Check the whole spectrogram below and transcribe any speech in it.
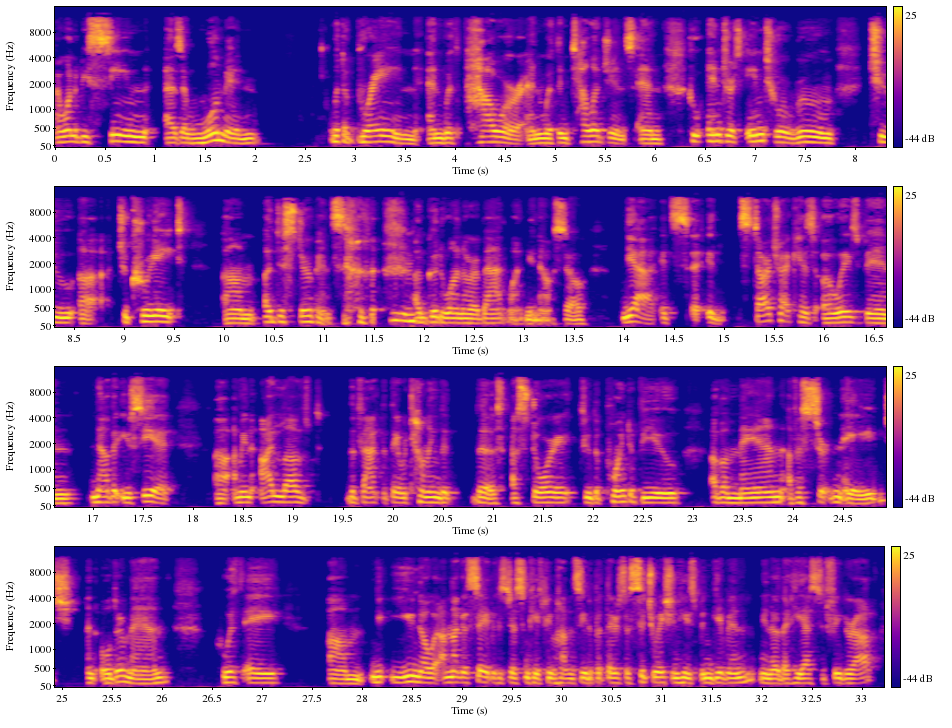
I want to be seen as a woman with a brain and with power and with intelligence and who enters into a room to uh, to create um, a disturbance, mm-hmm. a good one or a bad one, you know. So yeah, it's it, Star Trek has always been. Now that you see it, uh, I mean, I loved the fact that they were telling the, the a story through the point of view of a man of a certain age, an older man, with a um, you, know it. I'm not going to say it because just in case people haven't seen it, but there's a situation he's been given, you know, that he has to figure out,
